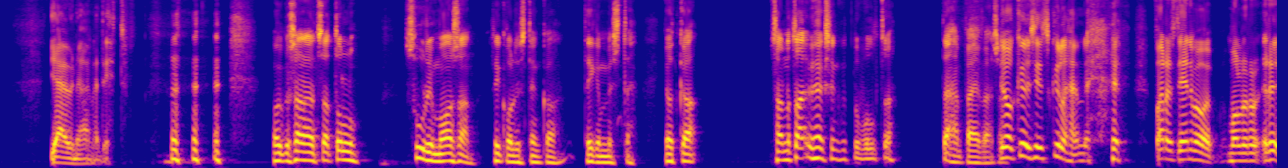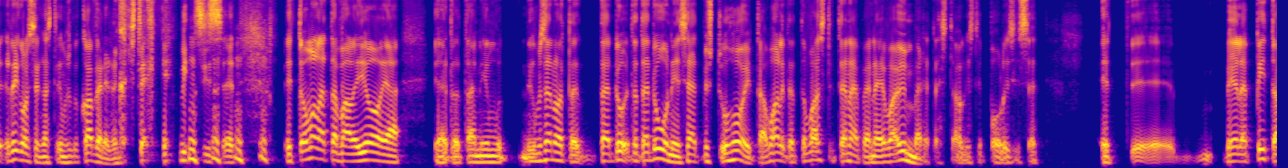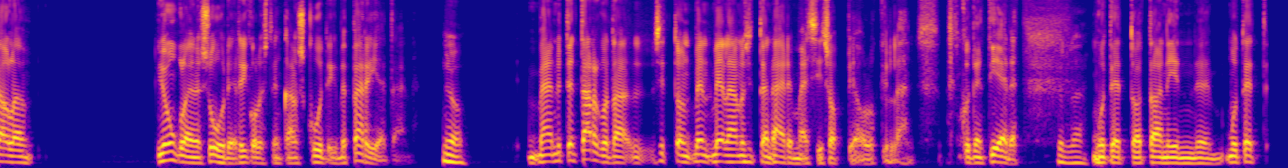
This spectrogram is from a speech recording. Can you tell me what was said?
jäynää aina tehty. Voiko sanoa, että sä oot ollut suurimman osan rikollisten kanssa tekemistä, jotka sanotaan 90-luvulta tähän päivään. saakka? Joo, kyllä siis kyllähän varmasti enemmän mä olen ri- rikollisten kanssa tekemisissä kuin kavereiden kanssa tekemisissä. Että et omalla tavalla joo, ja, ja tota, niin, mutta niin kuin mä sanoin, että tätä, tätä duunia sä et pysty hoitaa. Valitettavasti tänä päivänä ei vaan ymmärretä sitä oikeasti poliisissa. Että et, eh, meillä pitää olla jonkunlainen suhde rikollisten kanssa kuitenkin, me pärjätään. Joo, Mä nyt en tarkoita, sitten on, me, meillähän on sitten äärimmäisiä soppia ollut kyllä, kuten tiedät. kyllä. Mutta tota, niin, mut et,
